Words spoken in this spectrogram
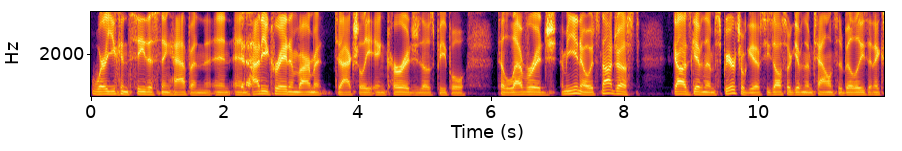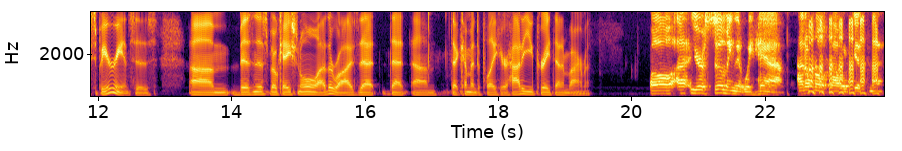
where you can see this thing happen and and yeah. how do you create an environment to actually encourage those people to leverage? I mean you know it's not just god's given them spiritual gifts he's also given them talents abilities and experiences um, business vocational otherwise that that um, that come into play here. How do you create that environment? Oh uh, you're assuming that we have. I don't know if i would give that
